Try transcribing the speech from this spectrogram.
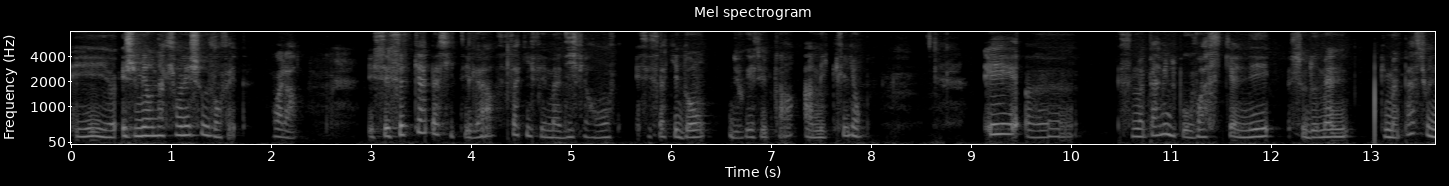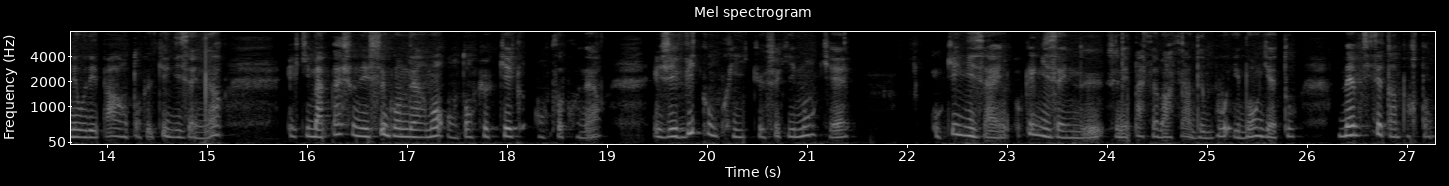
et, euh, et, je mets en action les choses en fait. Voilà. Et c'est cette capacité-là, c'est ça qui fait ma différence et c'est ça qui donne du résultat à mes clients. Et ça m'a permis de pouvoir scanner ce domaine qui m'a passionné au départ en tant que cake designer et qui m'a passionné secondairement en tant que cake entrepreneur. Et j'ai vite compris que ce qui manquait au cake design, au cake design ce n'est pas savoir faire de beaux et bons gâteaux, même si c'est important,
